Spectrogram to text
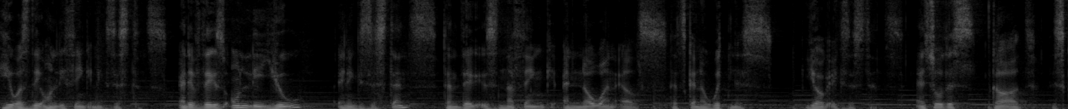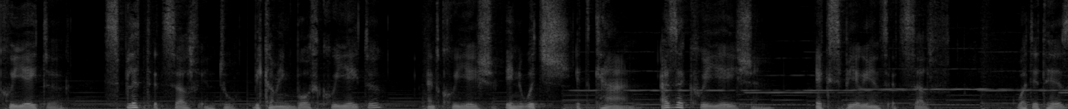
He was the only thing in existence. And if there is only you in existence, then there is nothing and no one else that's gonna witness your existence. And so, this God, this Creator, split itself into becoming both Creator and creation, in which it can, as a creation, experience itself, what it is,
